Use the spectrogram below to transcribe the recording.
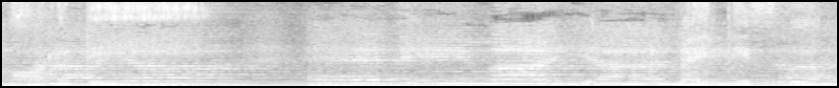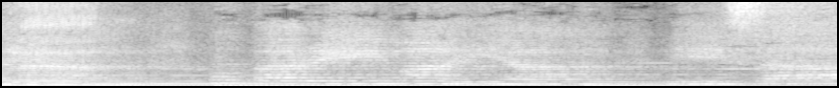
หอระดี ในทิศเบื้องล่างใน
